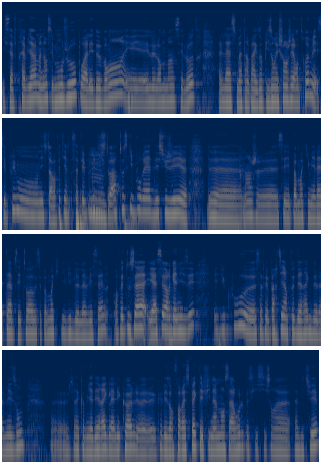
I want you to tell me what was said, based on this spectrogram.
ils savent très bien, maintenant c'est mon jour pour aller devant et le lendemain c'est l'autre. Là, ce matin par exemple, ils ont échangé entre eux, mais c'est plus mon histoire. En fait, ça fait plus hmm. d'histoire. Tout ce qui pourrait être des sujets euh, de euh, non, je, c'est pas moi qui mets la table, c'est toi, ou c'est pas moi qui vide la vaisselle. En fait, tout ça est assez organisé et du coup, ça fait partie un peu des règles de la maison. Je dirais comme il y a des règles à l'école que les enfants respectent et finalement ça roule parce qu'ils s'y sont habitués.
